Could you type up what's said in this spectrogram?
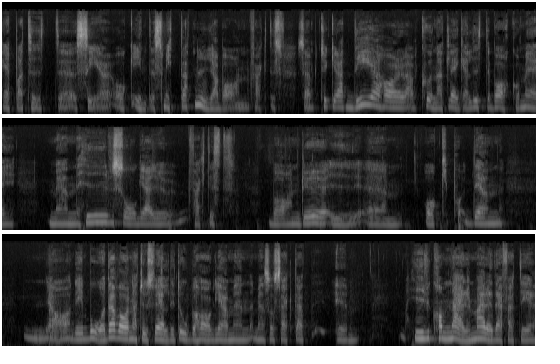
hepatit eh, C och inte smittat nya barn faktiskt. Så jag tycker att det har kunnat lägga lite bakom mig. Men hiv såg jag ju faktiskt barn dö i. Ehm, och den, ja, det båda var naturligtvis väldigt obehagliga men, men som sagt att eh, hiv kom närmare därför att det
